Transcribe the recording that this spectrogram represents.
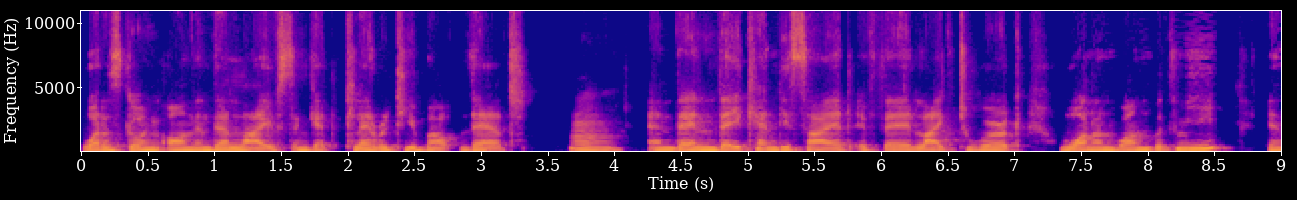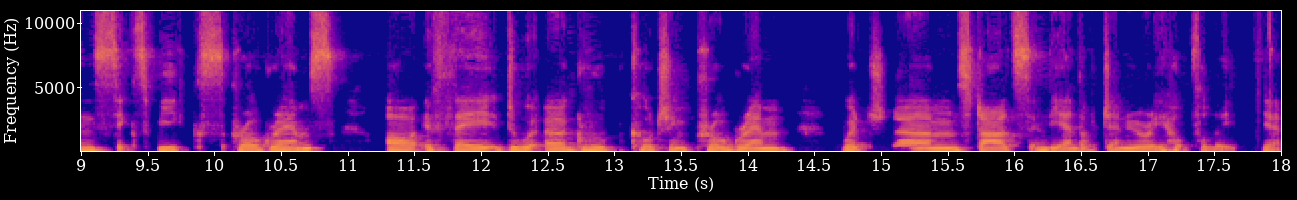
what is going on in their lives and get clarity about that. Mm. And then they can decide if they like to work one on one with me in six weeks programs or if they do a group coaching program, which um, starts in the end of January, hopefully. Yeah.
